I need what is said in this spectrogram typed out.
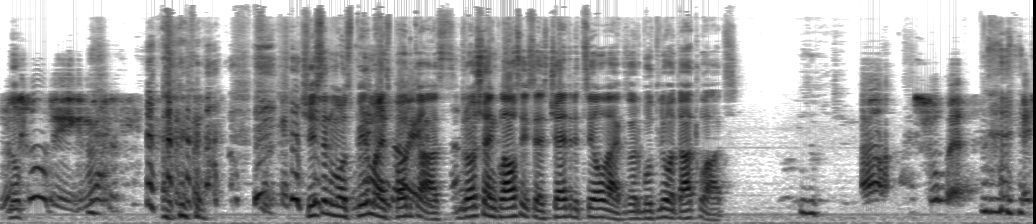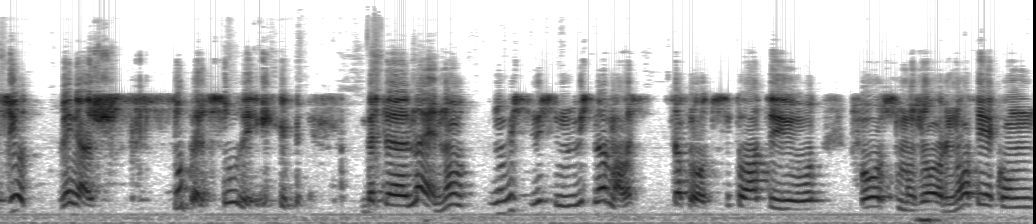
Nu, Nu. sūdīgi, nu. Šis ir mūsu pirmais podkāsts. Droši vien klausīsies četri cilvēki. Tu vari būt ļoti atklāts. Ah, super. Es jūtu vienkārši super sūdīgi. Bet, nē, nu, nu viss, viss, viss normāli. Es saprotu situāciju, force mažori notiek, un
